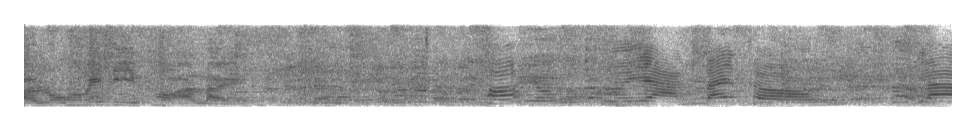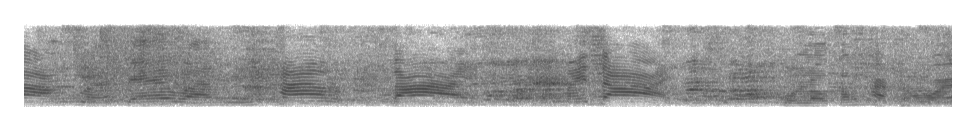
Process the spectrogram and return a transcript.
อารมณ์ไม่ดีเพราะอะไร เพราะหนูอยากได้ทองย่างเหมือนแต่วันนี้ห้ามได้ไม่ได้ คนเราต้องหัดเอาไว้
